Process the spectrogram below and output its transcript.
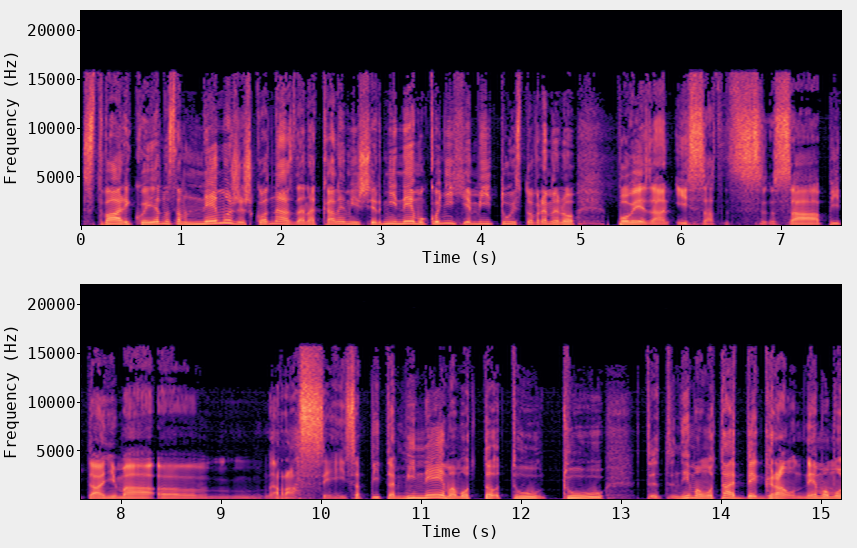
stvari koje jednostavno ne možeš kod nas da nakalemiš, jer mi nemo, kod njih je mi tu istovremeno povezan i sa, s- sa pitanjima uh, rase i sa pitanjima, mi nemamo to, tu, tu, t- nemamo taj background, nemamo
